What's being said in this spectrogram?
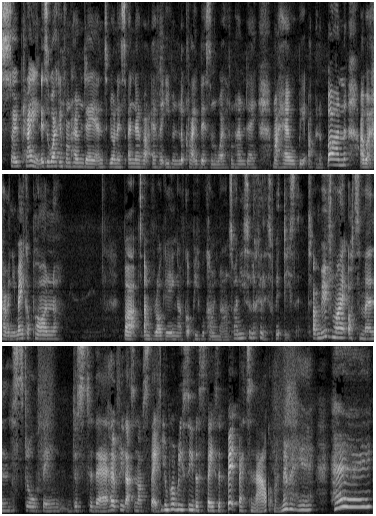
so plain. It's a working from home day and to be honest, I never ever even look like this on a working from home day. My hair will be up in a bun, I won't have any makeup on, but I'm vlogging, I've got people coming around, so I need to look a little bit decent. I've moved my ottoman stool thing just to there. Hopefully that's enough space. You can probably see the space a bit better now. Got my mirror here, hey!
